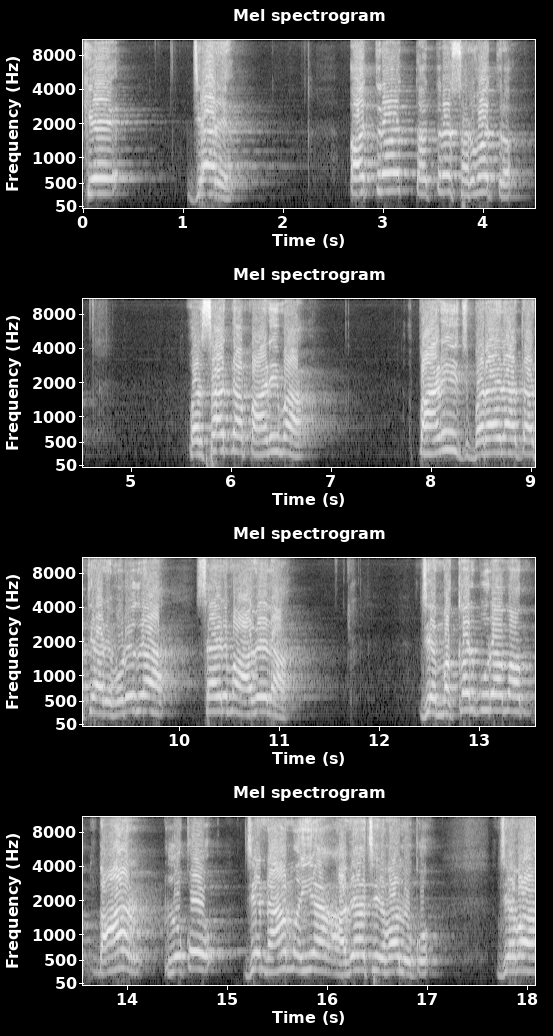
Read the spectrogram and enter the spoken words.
કે જ્યારે અત્ર તત્ર સર્વત્ર વરસાદના પાણીમાં પાણી જ ભરાયેલા હતા, ત્યારે વડોદરા શહેરમાં આવેલા જે મકરપુરામાં બાર લોકો જે નામ અહીંયા આવ્યા છે એવા લોકો, જેવા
